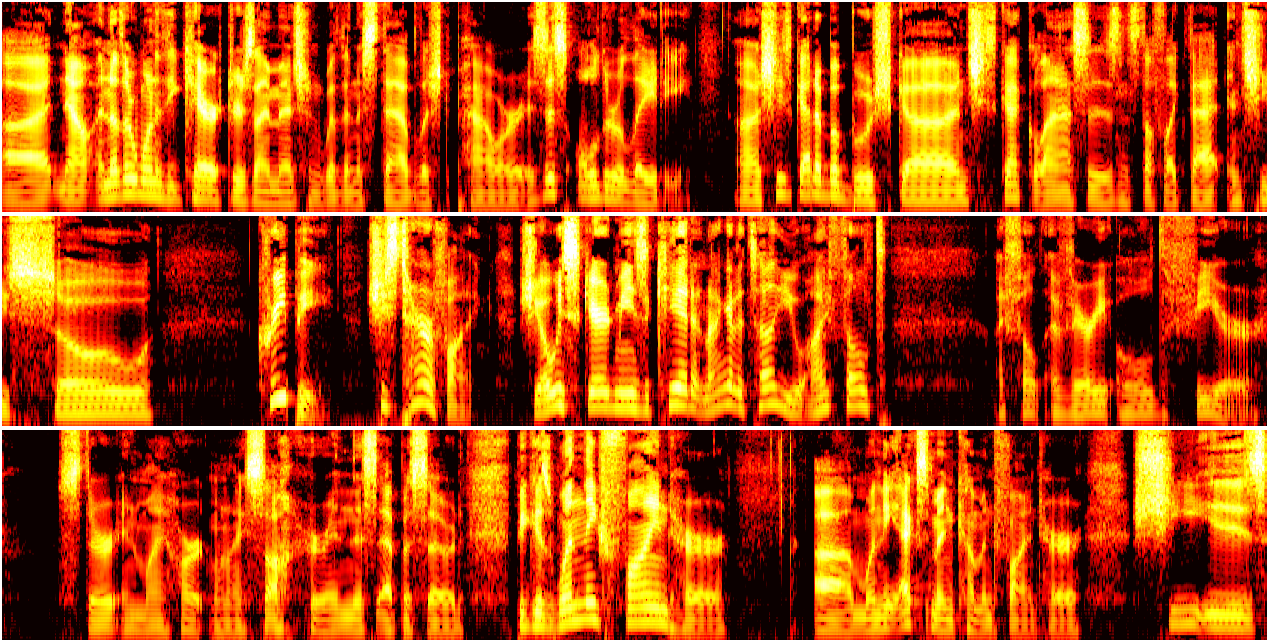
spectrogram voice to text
Uh, now, another one of the characters I mentioned with an established power is this older lady. Uh, she's got a babushka and she's got glasses and stuff like that, and she's so creepy. She's terrifying. She always scared me as a kid, and I got to tell you, I felt, I felt a very old fear stir in my heart when I saw her in this episode because when they find her, um, when the X Men come and find her, she is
